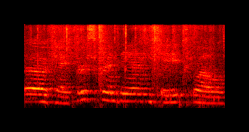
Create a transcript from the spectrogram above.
Okay, First Corinthians eight twelve.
